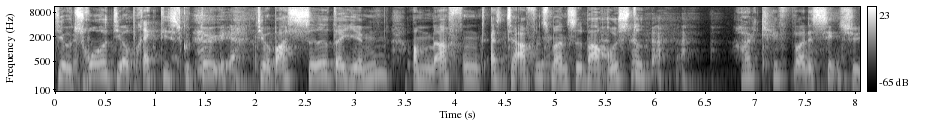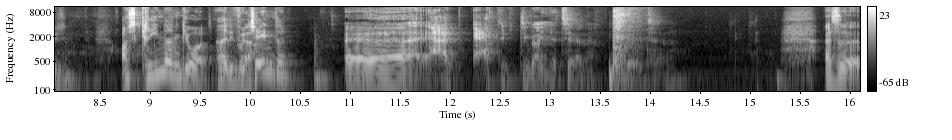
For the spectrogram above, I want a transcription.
De har jo troet, de oprigtigt skulle dø. Ja. De har jo bare siddet derhjemme om aftenen, altså til aftensmaden, siddet bare rystet. Hold kæft, hvor er det sindssygt. Også grineren gjort. Havde de fortjent ja. det? Øh, ja, ja det, det var irriterende. Det var irriterende. Altså,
